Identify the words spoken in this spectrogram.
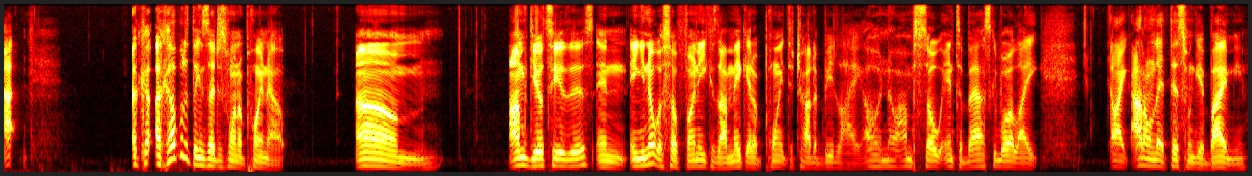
I a, a couple of things I just want to point out. Um, I'm guilty of this, and and you know what's so funny because I make it a point to try to be like, oh no, I'm so into basketball, like, like I don't let this one get by me.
